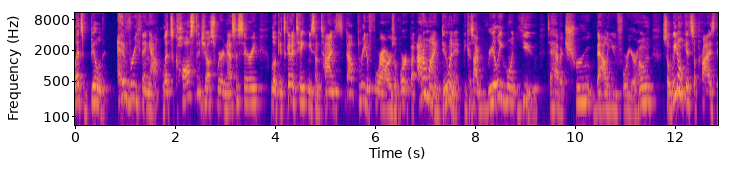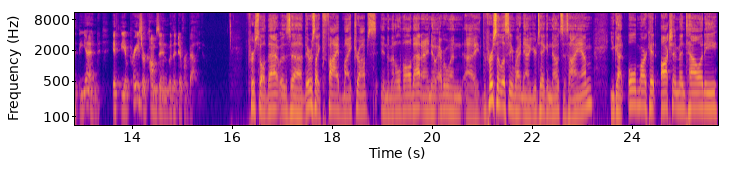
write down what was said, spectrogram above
Let's build everything out. Let's cost adjust where necessary. Look, it's going to take me some time. It's about three to four hours of work, but I don't mind doing it because I really want you to have a true value for your home so we don't get surprised at the end if the appraiser comes in with a different value. First of all, that was uh, there was like five mic drops in the middle of all that, and I know everyone, uh, the person listening right now, you're taking notes as I am. You got old market auction mentality.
